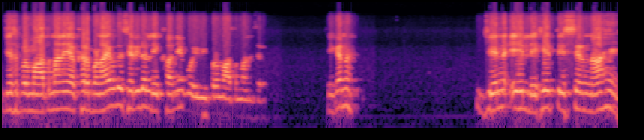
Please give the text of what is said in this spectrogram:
ਜਿਸ ਪਰਮਾਤਮਾ ਨੇ ਅੱਖਰ ਬਣਾਏ, ਉਹਦੇ ਸਿਰ ਦਾ ਲੇਖਾ ਨਹੀਂ ਕੋਈ ਵੀ, ਪਰਮਾਤਮਾ ਨੇ ਸਿਰ। ਠੀਕ ਹੈ ਨਾ? ਜਿਨ ਇਹ ਲਿਖੇ ਤਿਸ ਸਿਰ ਨਾਹੇ,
